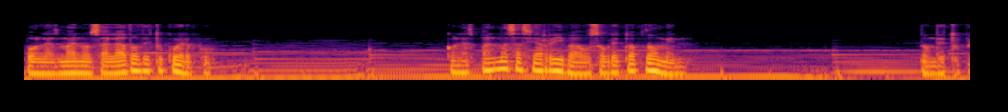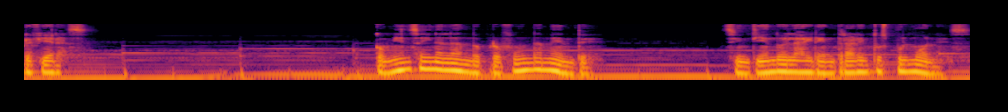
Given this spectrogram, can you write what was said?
Pon las manos al lado de tu cuerpo, con las palmas hacia arriba o sobre tu abdomen, donde tú prefieras. Comienza inhalando profundamente sintiendo el aire entrar en tus pulmones.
